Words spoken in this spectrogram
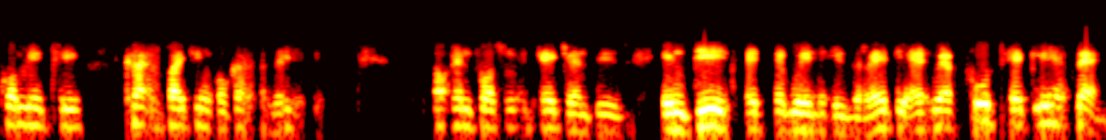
community crime fighting organizations law enforcement agencies, indeed, eThekwini is ready, and we have put a clear plan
